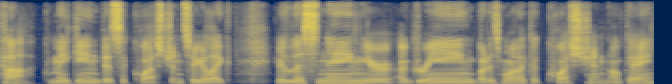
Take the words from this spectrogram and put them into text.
ka, making this a question. So you're like, you're listening, you're agreeing, but it's more like a question, okay?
